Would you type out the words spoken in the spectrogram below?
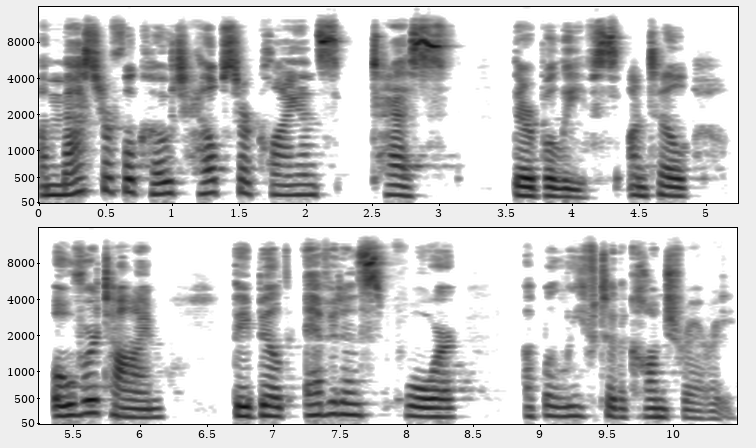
A masterful coach helps her clients test their beliefs until over time they build evidence for a belief to the contrary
